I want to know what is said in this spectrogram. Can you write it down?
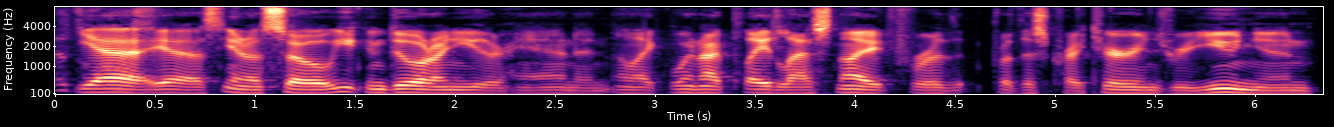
That's yeah, awesome. yes, you know, so you can do it on either hand, and like when I played last night for the, for this Criterion's reunion,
